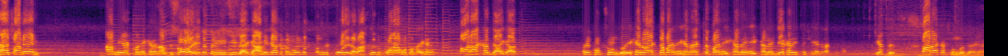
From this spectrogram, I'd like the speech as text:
হ্যাঁ শামিম আমি এখন এখানে নামতেছি ও এটা তো ইজি জায়গা আমি তো এতক্ষণ মনে করতাম পড়ে যাব আসলে তো পড়ার মতো না এখানে পা রাখার জায়গা আছে মানে খুব সুন্দর এখানেও একটা পাইন এখানেও একটা পাইন এখানে এখানে যেখানে ইচ্ছে সেখানে রাখতে পারেন ঠিক আছে পা রাখার সুন্দর জায়গা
